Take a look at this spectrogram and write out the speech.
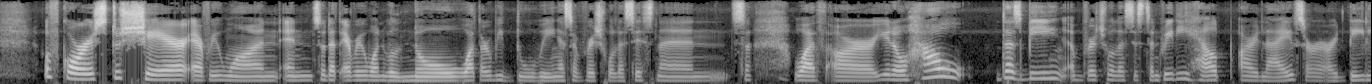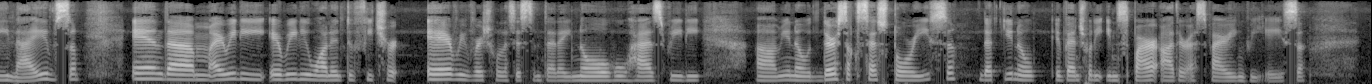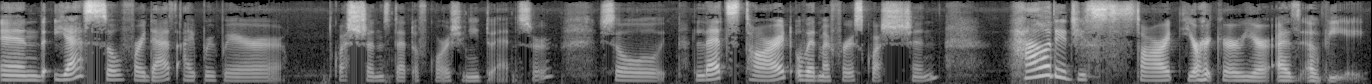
of course to share everyone and so that everyone will know what are we doing as a virtual assistants what are you know how does being a virtual assistant really help our lives or our daily lives and um, i really i really wanted to feature every virtual assistant that i know who has really um, you know, their success stories that, you know, eventually inspire other aspiring VAs. And yes, so for that, I prepare questions that, of course, you need to answer. So let's start with my first question. How did you start your career as a VA?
